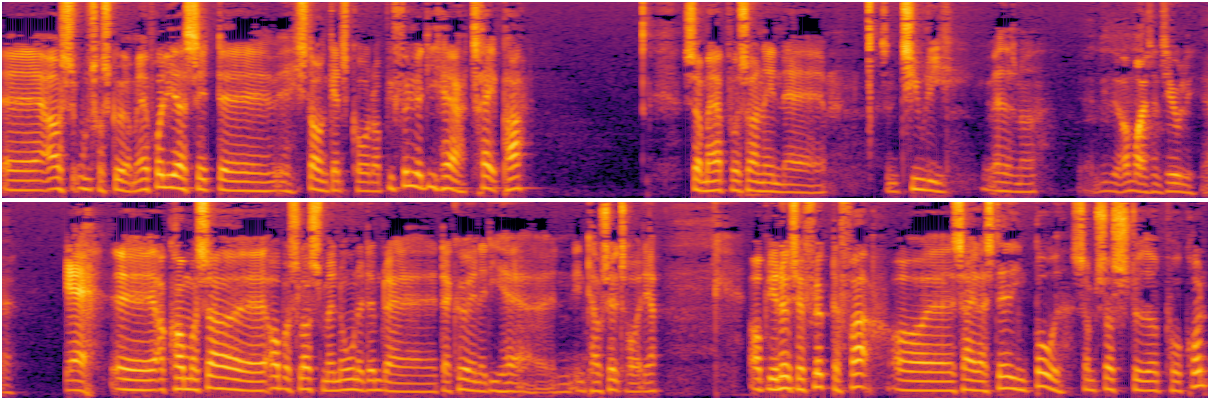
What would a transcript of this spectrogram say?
øh, også ultra skør, men jeg prøver lige at sætte øh, historien ganske kort op. Vi følger de her tre par, som er på sådan en øh, sådan tivoli, hvad hedder sådan noget? Ja, en lille omrejsende Tivoli, ja. Ja, øh, og kommer så øh, op og slås med nogle af dem, der, der kører ind af de her, en, en karusel, tror jeg det er. Og bliver nødt til at flygte derfra, og øh, sejler afsted i en båd, som så støder på grund.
